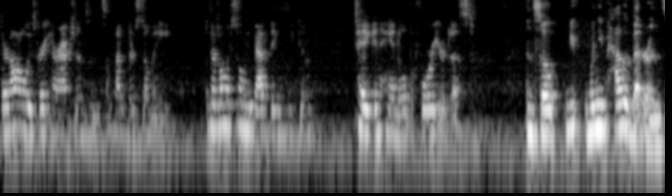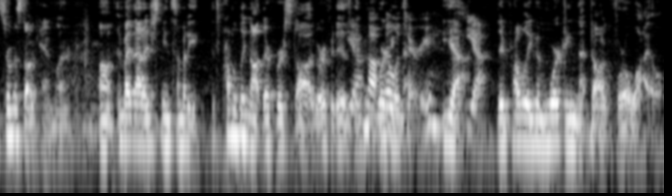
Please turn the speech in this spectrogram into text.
they're not always great interactions, and sometimes there's so many, there's only so many bad things you can take and handle before you're just, And so, you, when you have a veteran service dog handler, Mm-hmm. um, and by that I just mean somebody, it's probably not their first dog, or if it is, Yeah. Not military. That, yeah, yeah, they've probably been working that dog for a while.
